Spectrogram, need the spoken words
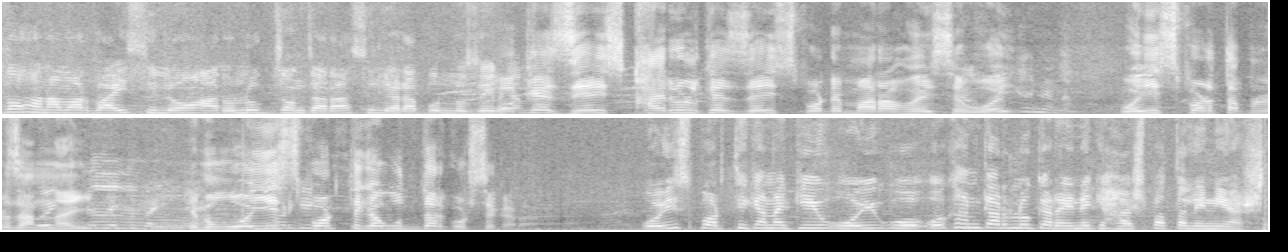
তখন আমার ভাই ছিল আরও লোকজন যারা ছিল এরা বলল যে ওকে যে খাইরুলকে যে স্পটে মারা হয়েছে ওই ওই স্পট তো আপনারা জান নাই। এবং ওই স্পট থেকে উদ্ধার করছে কারা? ওই স্পট থেকে নাকি ওই ও- ওখানকার লোকেরাই নাকি হাসপাতালে নিয়ে আসছে।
